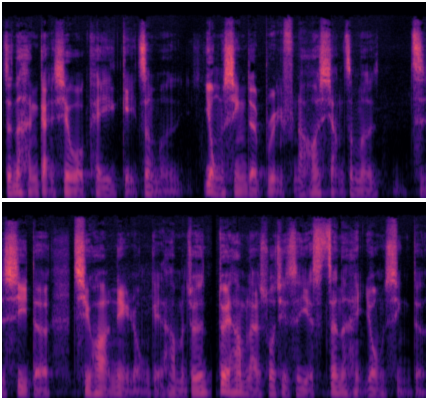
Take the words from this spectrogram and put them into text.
真的很感谢我可以给这么用心的 brief，然后想这么仔细的企划内容给他们，就是对他们来说其实也是真的很用心的，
